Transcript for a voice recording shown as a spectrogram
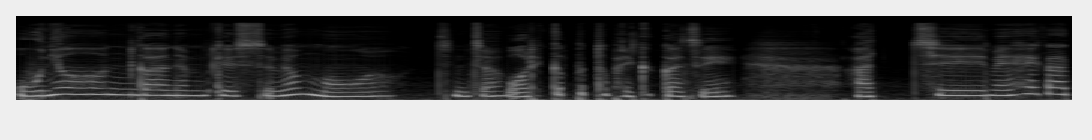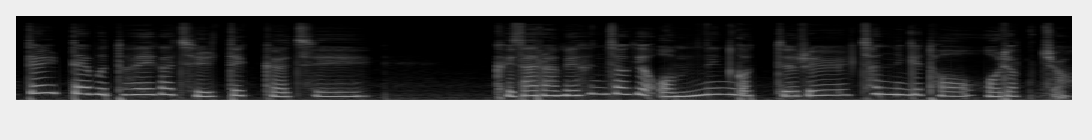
5년간 함께 했으면 뭐, 진짜 머리끝부터 발끝까지 아침에 해가 뜰 때부터 해가 질 때까지 그 사람의 흔적이 없는 것들을 찾는 게 더 어렵죠.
